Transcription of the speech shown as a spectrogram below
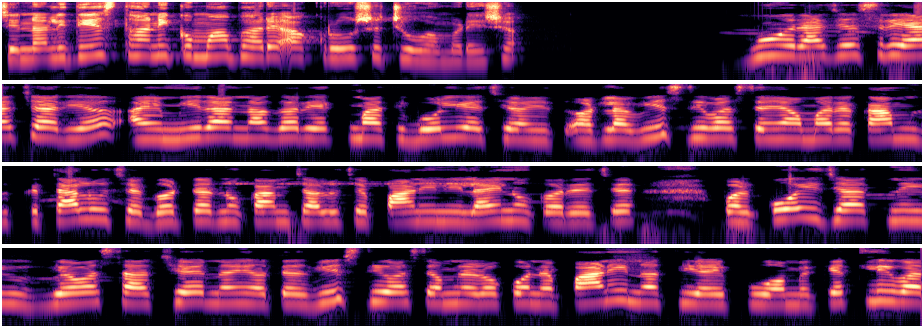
જેના લીધે સ્થાનિકોમાં ભારે આક્રોશ જોવા મળે છે. હું રાજેશ્રી આચાર્ય, અહીં મીરાનગર એકમાંથી બોલીએ છીએ. અહીં આટલા વીસ દિવસથી અહીંયા અમારે કામ ચાલુ છે, ગટરનું કામ ચાલુ છે, પાણીની લાઈનો કરે છે. પણ કોઈ જાતની વ્યવસ્થા છે નહીં. અત્યારે વીસ દિવસથી અમને લોકોને પાણી નથી આપ્યું. અમે કેટલી વાર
